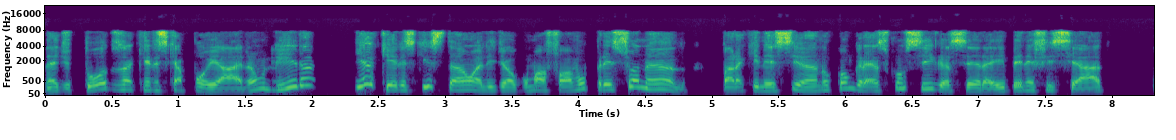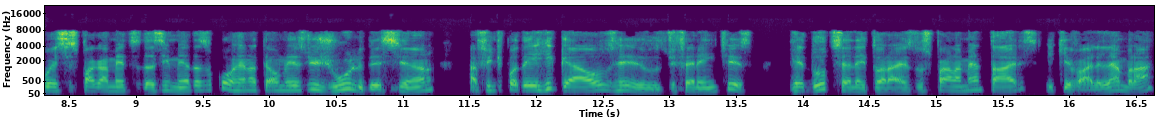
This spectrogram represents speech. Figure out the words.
né, de todos aqueles que apoiaram Lira e aqueles que estão ali de alguma forma pressionando para que nesse ano o Congresso consiga ser aí beneficiado com esses pagamentos das emendas ocorrendo até o mês de julho desse ano, a fim de poder irrigar os, os diferentes redutos eleitorais dos parlamentares, e que vale lembrar,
